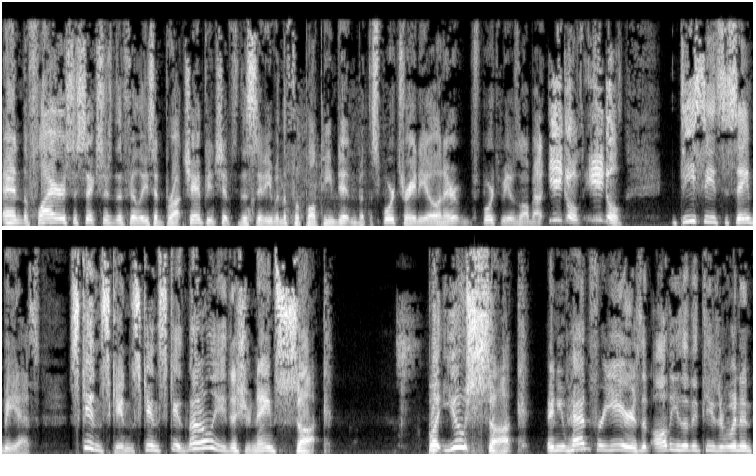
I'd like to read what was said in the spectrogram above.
And the Flyers, the Sixers, the Phillies had brought championships to the city when the football team didn't. But the sports radio and every, sports media was all about Eagles, Eagles. DC, it's the same BS. Skin, skin, skin, skin. Not only does your name suck, but you suck, and you've had for years, that all these other teams are winning.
